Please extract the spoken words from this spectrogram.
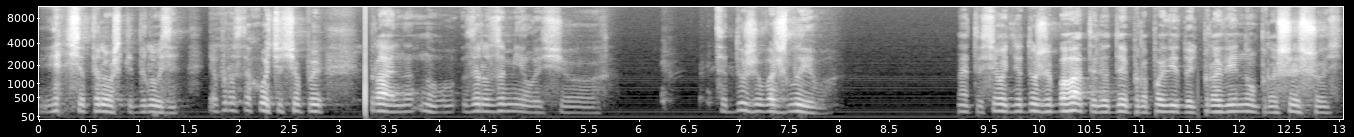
Я ще трошки, друзі. Я просто хочу, щоб ви правильно ну, зрозуміли, що це дуже важливо. Знаєте, сьогодні дуже багато людей проповідують про війну, про ще щось.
